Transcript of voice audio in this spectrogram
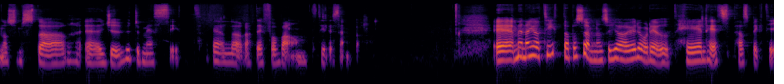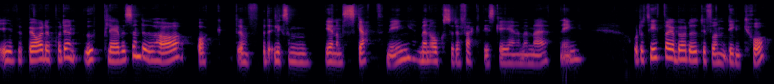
något som stör eh, ljudmässigt eller att det är för varmt till exempel. Eh, men när jag tittar på sömnen så gör jag då det ur ett helhetsperspektiv, både på den upplevelsen du har och den, liksom genom skattning, men också det faktiska genom en mätning. Och då tittar jag både utifrån din kropp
